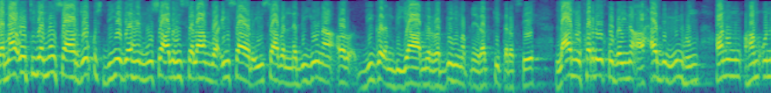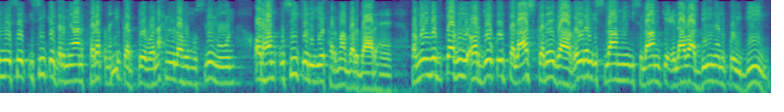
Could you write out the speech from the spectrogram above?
وما اوتی موسا اور جو کچھ دیے گئے ہیں موسا علیہ السلام و عیسیٰ اور عیسیٰ و اور دیگر انبیاء من ربیم اپنے رب کی طرف سے، لا نفرق بین احد منہم، ہم ان میں سے کسی کے درمیان فرق نہیں کرتے وہ نحن مسلمون، اور ہم اسی کے لیے فرما بردار ہیں۔ ومن یبتغی اور جو کوئی تلاش کرے گا غیر الاسلامی، اسلام کے علاوہ دینن کوئی دین۔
